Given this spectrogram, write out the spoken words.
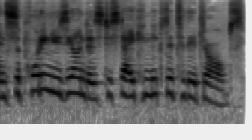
and supporting New Zealanders to stay connected to their jobs.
